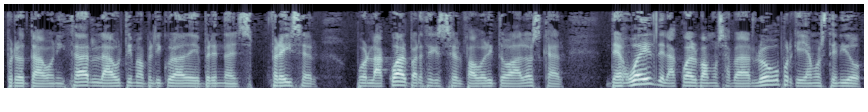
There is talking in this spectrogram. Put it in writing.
protagonizar la última película de Brendan Fraser, por la cual parece que es el favorito al Oscar, The Whale, de la cual vamos a hablar luego porque ya hemos tenido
